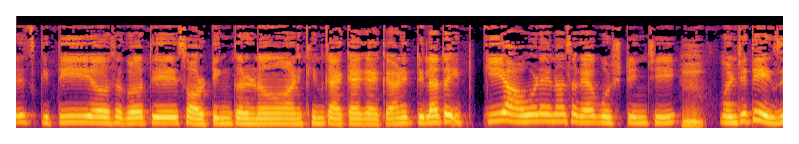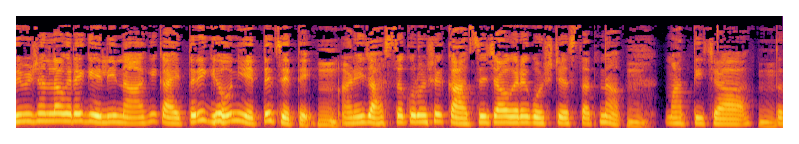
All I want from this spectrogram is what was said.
तेच किती सगळं ते सॉर्टिंग करणं आणखीन काय काय काय काय आणि तिला तर इतकी आवड आहे ना सगळ्या गोष्टींची. म्हणजे ती एक्झिबिशनला वगैरे गेली ना की काहीतरी घेऊन येतेच येते. आणि जास्त करून काचेच्या वगैरे गोष्टी असतात ना. मातीच्या तर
